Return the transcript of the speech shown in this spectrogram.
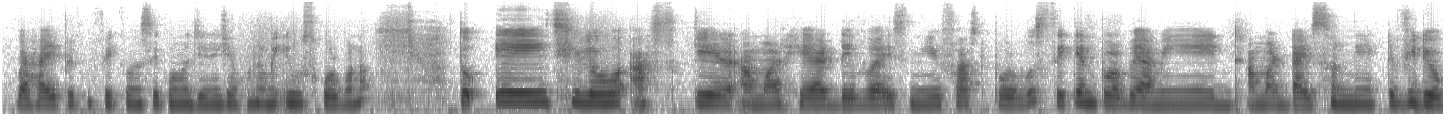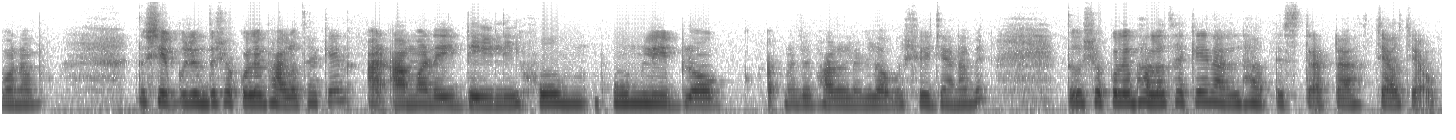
বা হাই ফ্রিকোয়েন্সি কোনো জিনিস এখন আমি ইউজ করব না। তো এই ছিল আজকের আমার হেয়ার ডিভাইস নিয়ে ফার্স্ট পর্ব। সেকেন্ড পর্বে আমি আমার ডাইসন নিয়ে একটা ভিডিও বানাবো। তো সে পর্যন্ত সকলে ভালো থাকেন। আর আমার এই ডেইলি হোম হোমলি ব্লগ আপনাদের ভালো লাগলে অবশ্যই জানাবেন। তো সকলে ভালো থাকেন, আল্লাহ হাফিজ, টাটা, চাও চাও।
